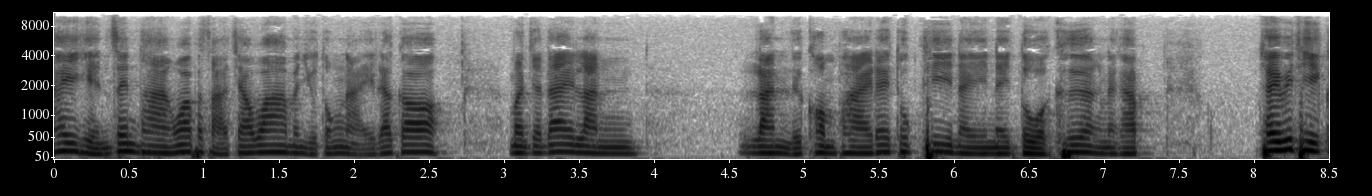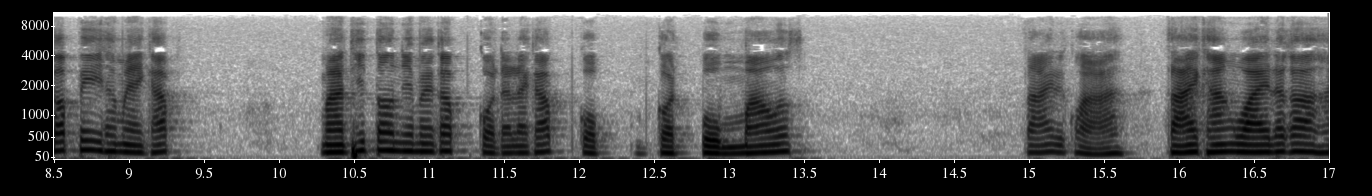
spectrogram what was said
ให้เห็นเส้นทางว่าภาษา Java มันอยู่ตรงไหน แล้วก็มันจะได้รันรันหรือคอมไพล์ได้ทุกที่ในในตัวเครื่องนะครับ ใช้วิธี Copy ทำไงครับ มาที่ต้นใช่ไหมครับ กดอะไรครับ กดกดปุ่มเมาส์ซ้ายหรือขวาซ้ายค้างไว้แล้วก็ไฮ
